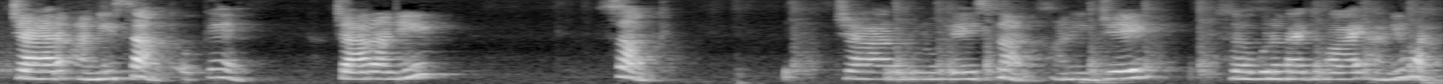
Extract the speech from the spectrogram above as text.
चार आणि सात ओके? चार आणि सात. चार गुणुले सात आणि जे सहगुणक आहेत वाय आणि वाय.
